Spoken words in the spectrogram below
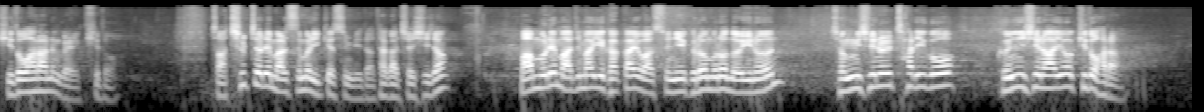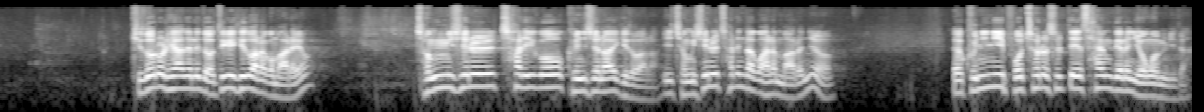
기도하라는 거예요. 기도. 자, 7절의 말씀을 읽겠습니다. 다 같이 시작. 만물의 마지막이 가까이 왔으니 그러므로 너희는 정신을 차리고 근신하여 기도하라. 기도를 해야 되는데 어떻게 기도하라고 말해요? 정신을 차리고 근신하여 기도하라. 이 정신을 차린다고 하는 말은요, 군인이 보초를 쓸 때 사용되는 용어입니다.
